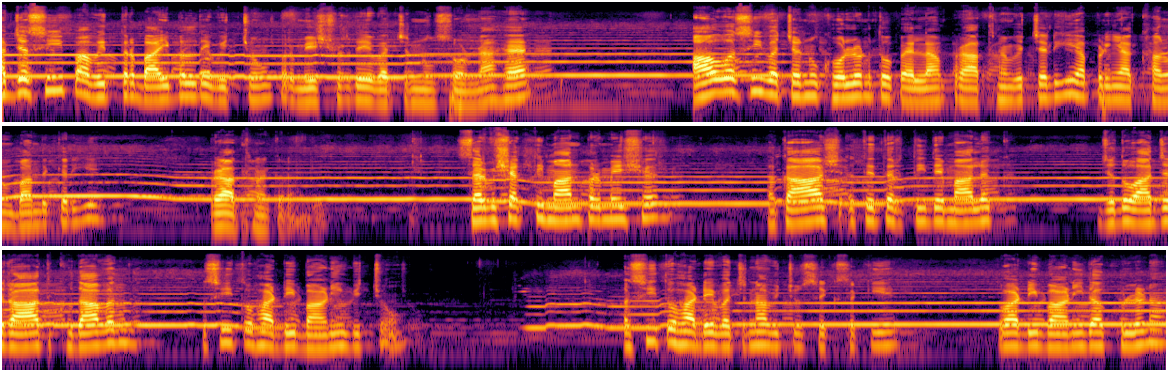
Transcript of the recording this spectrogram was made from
ਅੱਜ ਅਸੀਂ ਪਵਿੱਤਰ ਬਾਈਬਲ ਦੇ ਵਿੱਚੋਂ ਪਰਮੇਸ਼ਵਰ ਦੇ ਵਚਨ ਨੂੰ ਸੁਣਨਾ ਹੈ। ਆਓ ਅਸੀਂ ਵਚਨ ਨੂੰ ਖੋਲਣ ਤੋਂ ਪਹਿਲਾਂ ਪ੍ਰਾਰਥਨਾ ਵਿੱਚ ਚਲੀਏ, ਆਪਣੀਆਂ ਅੱਖਾਂ ਨੂੰ ਬੰਦ ਕਰੀਏ, ਪ੍ਰਾਰਥਨਾ ਕਰਾਂਗੇ। ਸਰਵ ਸ਼ਕਤੀਮਾਨ ਪਰਮੇਸ਼ਰ ਆਕਾਸ਼ ਅਤੇ ਧਰਤੀ ਦੇ ਮਾਲਕ, ਜਦੋਂ ਅੱਜ ਰਾਤ ਖੁਦਾਵੰਦ, ਅਸੀਂ ਤੁਹਾਡੀ ਬਾਣੀ ਵਿੱਚੋਂ ਅਸੀਂ ਤੁਹਾਡੇ ਵਚਨਾਂ ਵਿੱਚੋਂ ਸਿੱਖ ਸਕੀਏ। ਤੁਹਾਡੀ ਬਾਣੀ ਦਾ ਖੁੱਲਣਾ,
